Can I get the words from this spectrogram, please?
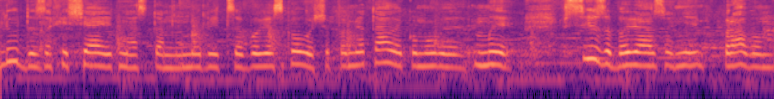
люди захищають нас там на нулі. Це обов'язково, щоб пам'ятали, кому ми всі зобов'язані правом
